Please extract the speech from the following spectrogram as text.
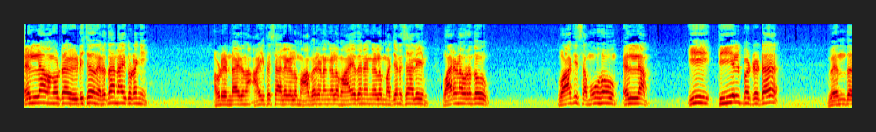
എല്ലാം അങ്ങോട്ട് ഇടിച്ച് നിരത്താനായി തുടങ്ങി. അവിടെ ഉണ്ടായിരുന്ന ആയുധശാലകളും ആഭരണങ്ങളും ആയതനങ്ങളും മജനശാലയും വാരണവൃന്ദവും വാജി സമൂഹവും എല്ലാം ഈ തീയിൽപ്പെട്ടിട്ട് വെന്ത്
